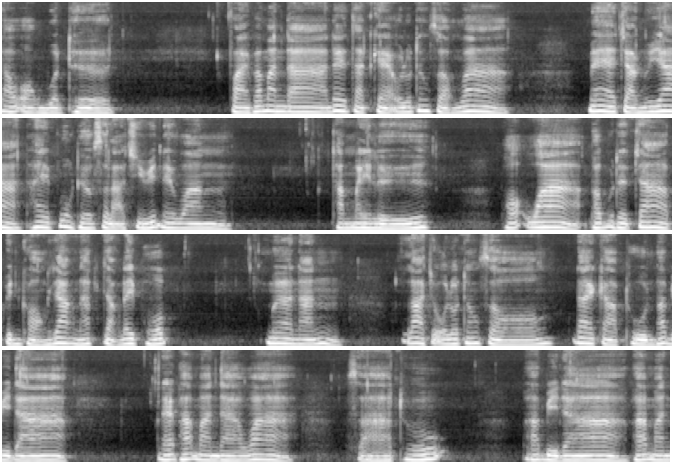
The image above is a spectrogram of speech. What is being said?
เราออกบวชเถิด ฝ่ายพระมารดาได้ตัดแก่อรสทั้งสองว่า แม่จะอนุญาตให้พวกเธอสละชีวิตในวังทำไมหรือ เพราะว่าพระพุทธเจ้าเป็นของยากนักอยากได้พบ เมื่อนั้น ราชโอรสทั้งสองได้กราบทูลพระบิดา และพระมารดาว่า สาธุ พระบิดา พระมาร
